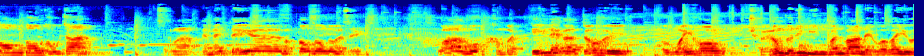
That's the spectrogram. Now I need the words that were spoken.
當當套餐，係嘛？平平地啊，麥當當今日食。哇！我琴日幾叻啊，走去惠康搶咗啲麵粉翻嚟，我而家要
